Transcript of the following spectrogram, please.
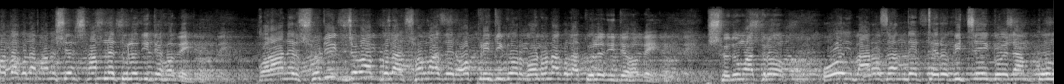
কথাগুলা মানুষের সামনে তুলে দিতে হবে। কোরআনের সঠিক জবাবগুলা সমাজের অপ্রীতিকর ঘটনাগুলা তুলে দিতে হবে। শুধুমাত্র ওই বারো চান্দের তেরো কিচ্ছেই কইলাম, কোন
